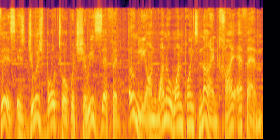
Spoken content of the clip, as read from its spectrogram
This is Jewish Board Talk with Charisse Zeifert, only on 101.9 Chai FM.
